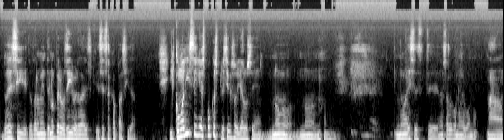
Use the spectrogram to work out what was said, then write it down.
Entonces sí, totalmente, ¿no? Pero sí, ¿verdad? Es, esa capacidad. Y como dice ella, es poco expresivo, eso ya lo sé. No, no, no, no, es, este, no es algo nuevo, ¿no? Ah,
